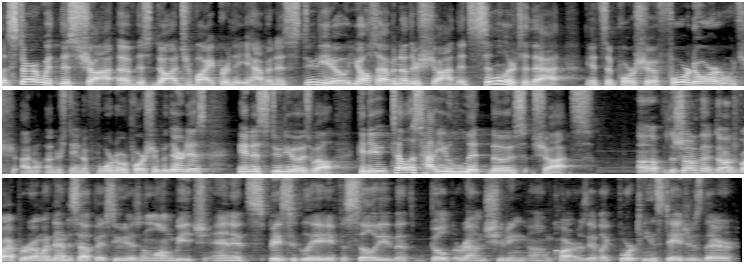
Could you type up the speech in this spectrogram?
Let's start with this shot of this Dodge Viper that you have in a studio. You also have another shot that's similar to that. It's a Porsche four-door, which I don't understand a four-door Porsche, but there it is in a studio as well. Can you tell us how you lit those shots? Uh, for the shot of that Dodge Viper, I went down to South Bay Studios in Long Beach, and it's basically a facility that's built around shooting um, cars. They have like 14 stages there,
